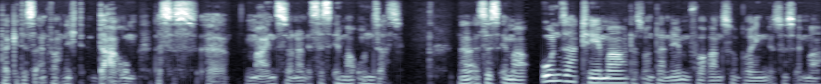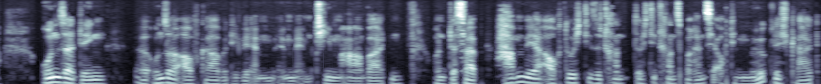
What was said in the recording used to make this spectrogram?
da geht es einfach nicht darum, dass es meins, sondern es ist immer unsers. Ne, es ist immer unser Thema, das Unternehmen voranzubringen. Es ist immer unser Ding, äh, unsere Aufgabe, die wir im, im, im Team arbeiten. Und deshalb haben wir auch durch diese durch die Transparenz ja auch die Möglichkeit,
